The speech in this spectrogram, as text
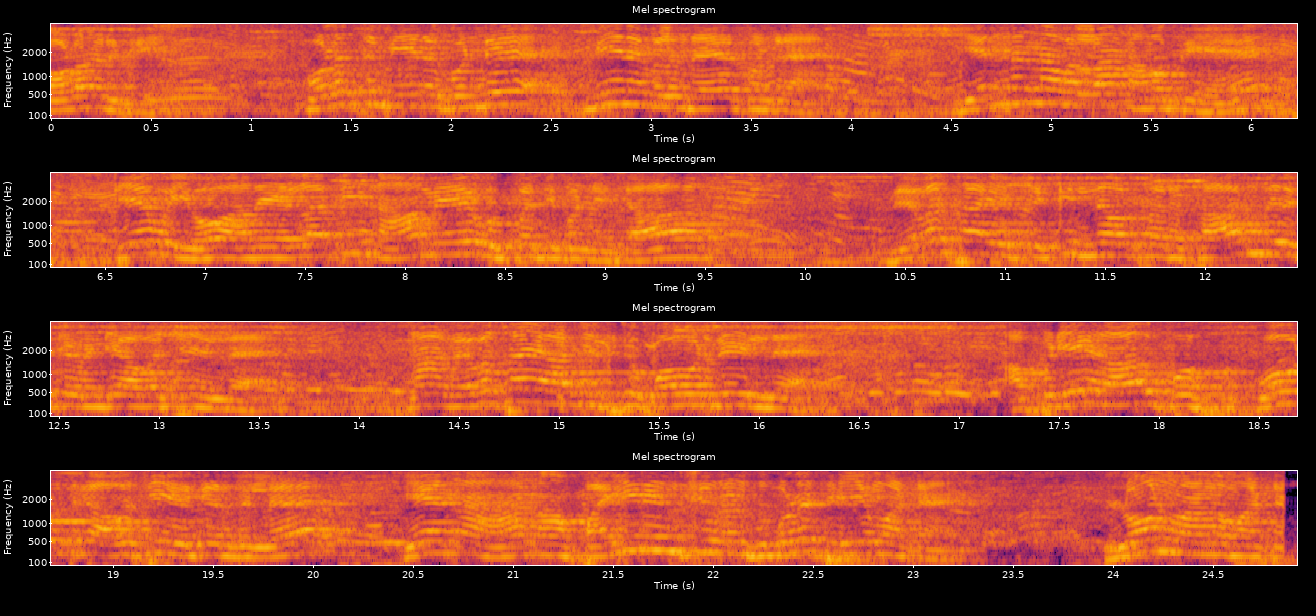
குளம் இருக்கு. குளத்து மீனை கொண்டு மீனை விலை தயார் பண்ணுறேன் என்னென்னவெல்லாம் நமக்கு தேவையோ அதை எல்லாத்தையும் நாமே உற்பத்தி பண்ணிட்டா விவசாயத்துக்கு இன்னொருத்தரை சார்ந்து இருக்க வேண்டிய அவசியம் இல்லை. நான் விவசாய ஆஃபீஸுக்கு போகிறதே இல்லை. அப்படியே ஏதாவது போ போகிறதுக்கு அவசியம் இருக்கிறது இல்லை. ஏன்னா நான் பயிர் இன்சூரன்ஸ் கூட செய்ய மாட்டேன். லோன் வாங்க மாட்டேன்.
